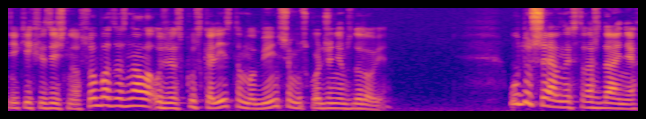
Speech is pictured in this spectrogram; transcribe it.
яких фізична особа зазнала у зв'язку з каліцтвом або іншим ушкодженням здоров'я. У душевних стражданнях,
